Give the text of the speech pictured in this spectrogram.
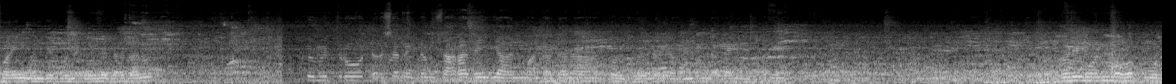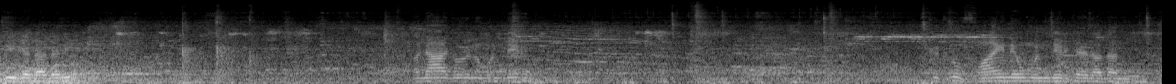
ફાઇન મંદિર બનાવ્યું છે દાદાનું. તો મિત્રો, દર્શન એકદમ સારા થઈ ગયા. હનુમાન દાદાના તો જોઈ લો હનુમાન દાદાની મૂર્તિ. ઘણી મનમોહક મૂર્તિ છે દાદાની. અને આ જોયેલું મંદિર કેટલું ફાઇન એવું મંદિર છે દાદાનું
